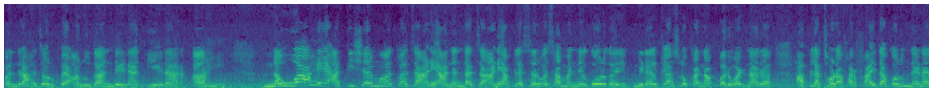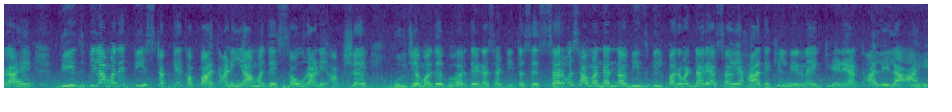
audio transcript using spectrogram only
पंधरा हजार रुपये अनुदान देण्यात येणार आहे. नववं आहे अतिशय महत्त्वाचा आणि आनंदाचा आणि आपल्या सर्वसामान्य गोरगरीब मिडल क्लास लोकांना परवडणारं आपला थोडाफार फायदा करून देणारं आहे. वीज बिलामध्ये तीस टक्के कपात आणि यामध्ये सौर आणि अक्षय ऊर्जेमध्ये भर देण्यासाठी तसेच सर्वसामान्यांना वीज बिल परवडणारे असावे हा देखील निर्णय घेण्यात आलेला आहे.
